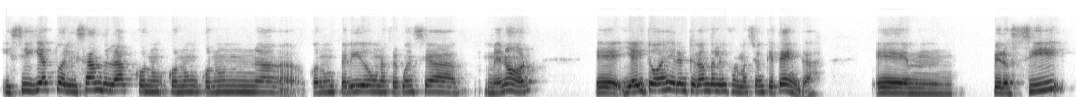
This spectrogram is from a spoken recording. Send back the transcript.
y sigue actualizándola con un, con un, con una, con un periodo, una frecuencia menor, eh, y ahí tú vas a ir entregando la información que tengas. Eh, pero sí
